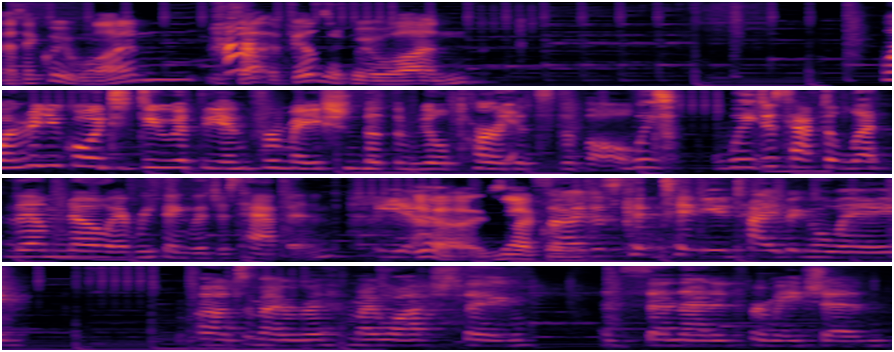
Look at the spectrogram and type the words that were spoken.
I think we won. It's not- it feels like we won. What are you going to do with the information that the real target's the vault? We we just have to let them know everything that just happened. Yeah. Yeah, exactly. So I just continue typing away onto my my watch thing and send that information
